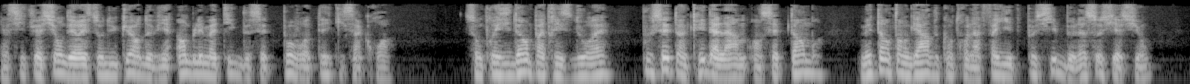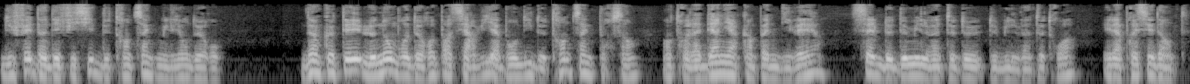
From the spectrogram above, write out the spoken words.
La situation des Restos du Cœur devient emblématique de cette pauvreté qui s'accroît. Son président, Patrice Douret, poussait un cri d'alarme en septembre, mettant en garde contre la faillite possible de l'association, du fait d'un déficit de 35 millions d'euros. D'un côté, le nombre de repas servis a bondi de 35% entre la dernière campagne d'hiver, celle de 2022-2023, et la précédente.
